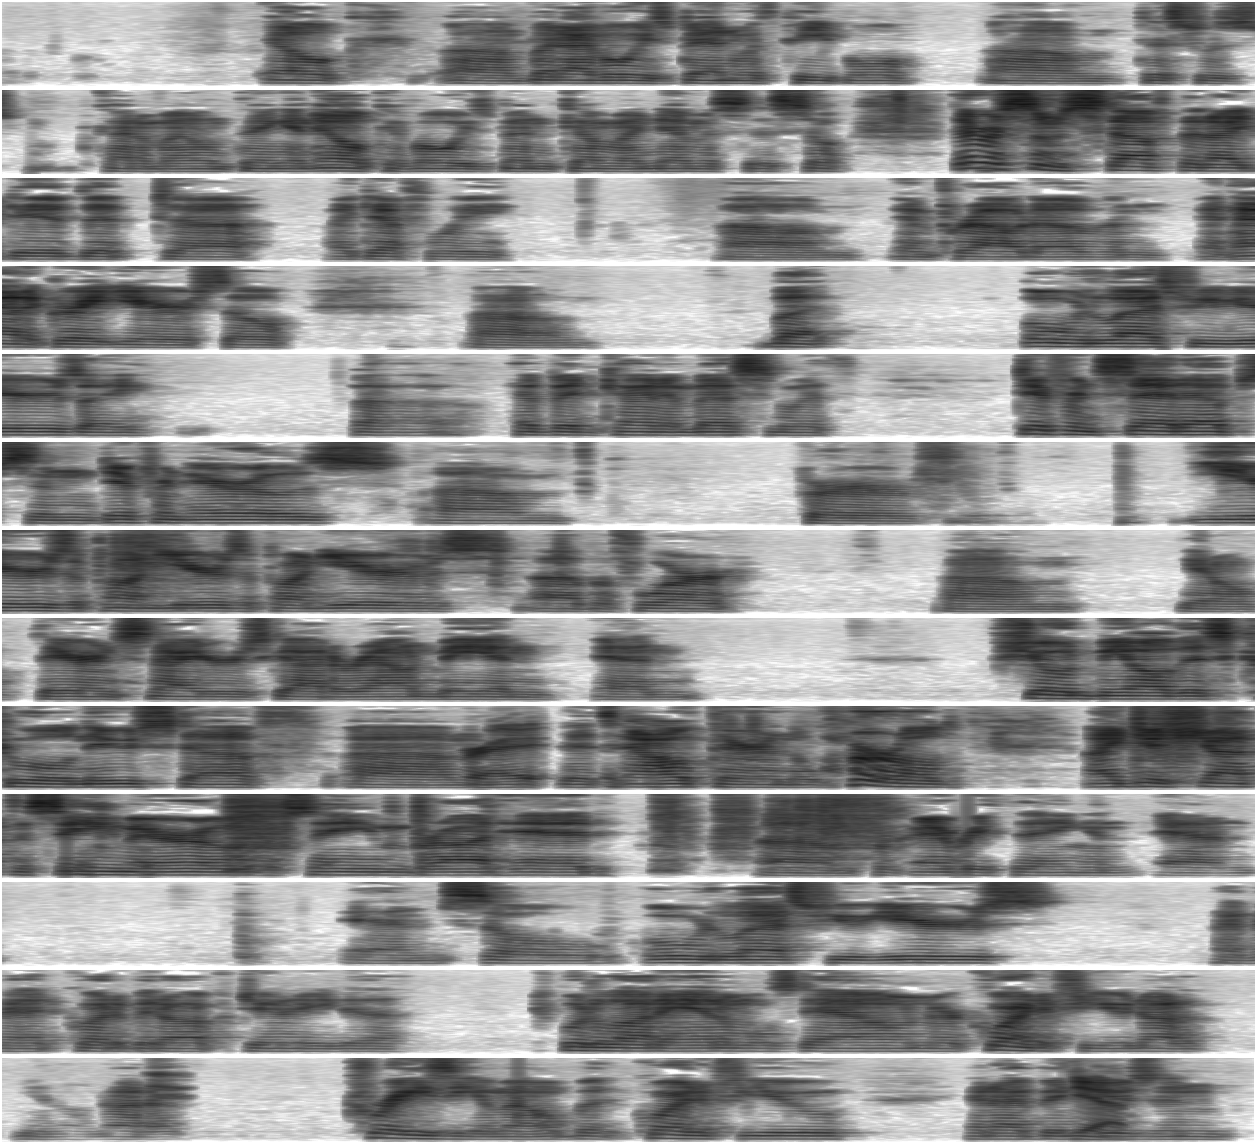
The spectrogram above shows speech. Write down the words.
elk, uh, but I've always been with people. Um, this was kind of my own thing, and elk have always been kind of my nemesis. So there was some stuff that I did that uh, I definitely um, am proud of, and and had a great year. So, um, but over the last few years, I uh, have been kind of messing with different setups and different arrows um, for years upon years upon years uh, before um, you know Aaron Snyder's got around me and and showed me all this cool new stuff um, Right. that's out there in the world. I just shot the same arrow, the same broadhead um, for everything, and and and so over the last few years, I've had quite a bit of opportunity to to put a lot of animals down, or quite a few, not a you know not a crazy amount, but quite a few, and I've been Yeah. using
